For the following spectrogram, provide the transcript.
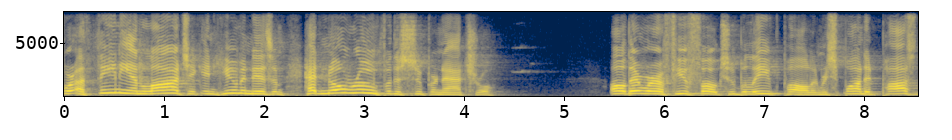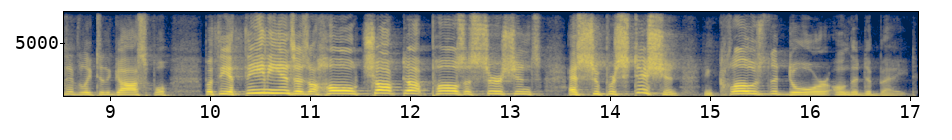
For Athenian logic and humanism had no room for the supernatural. Oh, there were a few folks who believed Paul and responded positively to the gospel, but the Athenians as a whole chalked up Paul's assertions as superstition and closed the door on the debate.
